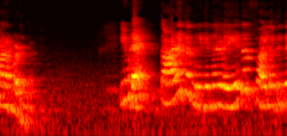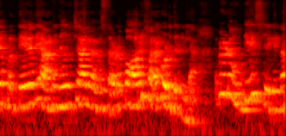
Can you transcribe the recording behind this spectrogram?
കാണപ്പെടുന്നത്. ഇവിടെ താഴെ തന്നിരിക്കുന്ന ഏത് ഫൈലത്തിന്റെ പ്രത്യേകതയാണ് നീർച്ചാൽ വ്യവസ്ഥ. ഇവിടെ പോറിഫറ കൊടുത്തിട്ടില്ല. അപ്പൊ ഇവിടെ ഉദ്ദേശിച്ചിരിക്കുന്ന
